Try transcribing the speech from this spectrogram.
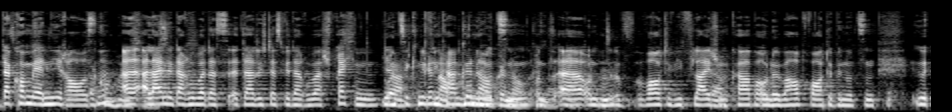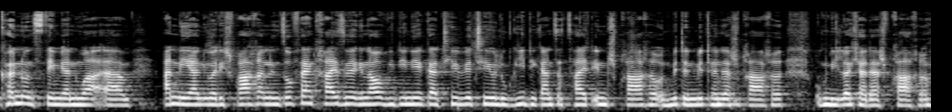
da kommen wir ja nie raus. Ne? Alleine raus. darüber, dass äh, dadurch, dass wir darüber sprechen ja, und signifikant genau, benutzen genau, genau, und, äh, und mhm. Worte wie Fleisch ja. und Körper oder überhaupt Worte benutzen, wir können uns dem ja nur ähm, annähern über die Sprache. Und insofern kreisen wir genau wie die negative Theologie die ganze Zeit in Sprache und mit den Mitteln der Sprache um die Löcher der Sprache.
